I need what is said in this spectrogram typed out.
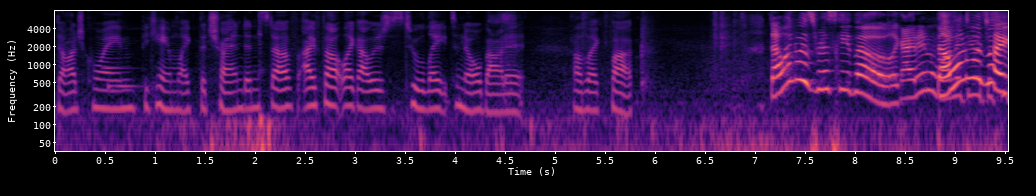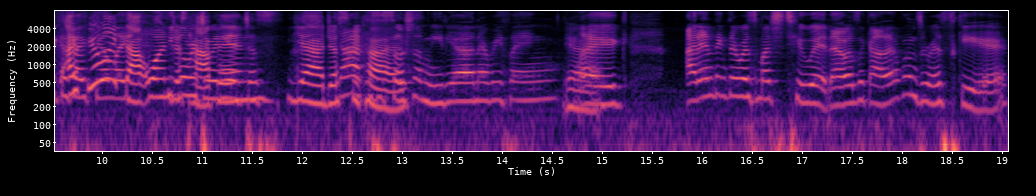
Dogecoin became like the trend and stuff, I felt like I was just too late to know about it. I was like, fuck. That one was risky though. Like I didn't. That wanna one do was just like, because I feel like, that one just were happened. doing it just yeah, just yeah, 'cause because. of social media and everything. Yeah. Like I didn't think there was much to it. And I was like, oh, that one's risky.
